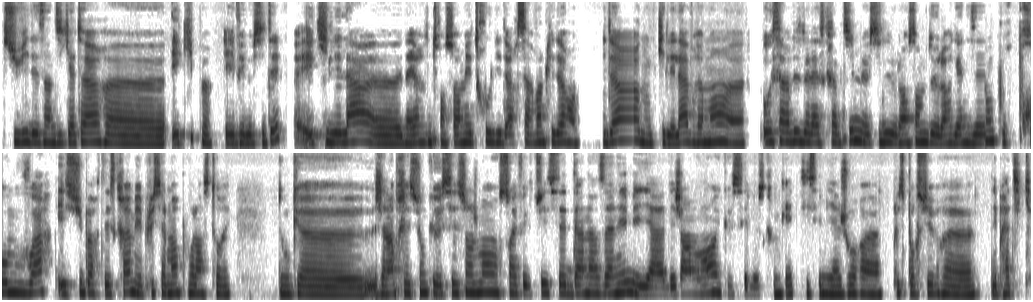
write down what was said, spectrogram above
suivi des indicateurs euh, équipe et vélocité, et qu'il est là d'ailleurs transformer True Leader, Servant Leader en leader, donc il est là vraiment au service de la Scrum Team, mais aussi de l'ensemble de l'organisation pour promouvoir et supporter Scrum et plus seulement pour l'instaurer. Donc euh, j'ai l'impression que ces changements sont effectués ces dernières années, mais il y a déjà un moment et que c'est le Scrum Gate qui s'est mis à jour euh, plus pour suivre euh, les pratiques.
